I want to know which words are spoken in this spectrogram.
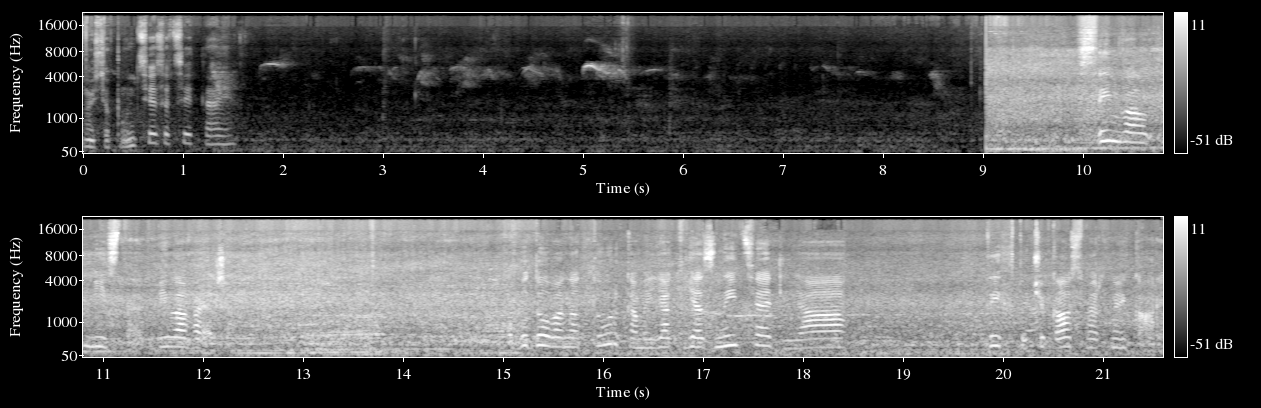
Ось опунція зацвітає. Символ міста Біла вежа. Побудована турками як в'язниця для тих, хто чекав смертної кари.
